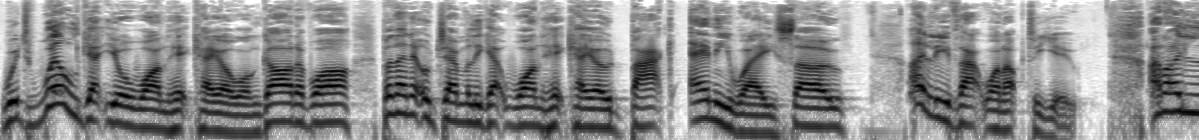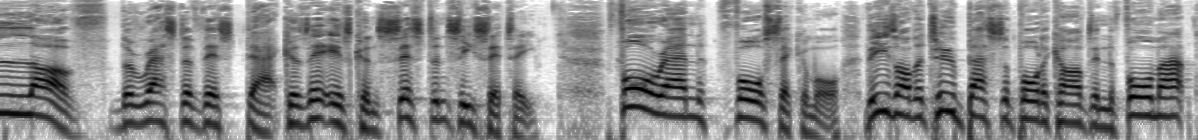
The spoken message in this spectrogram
which will get you a one hit KO on Gardevoir, but then it'll generally get one hit KO'd back anyway, so I leave that one up to you. And I love the rest of this deck because it is Consistency City. 4N, 4 Sycamore. These are the two best supporter cards in the format.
